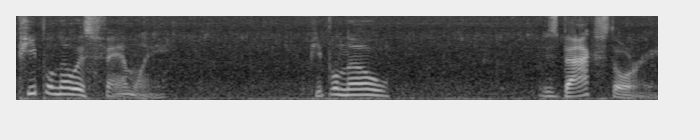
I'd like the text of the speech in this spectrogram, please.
people know his family. People know his backstory.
